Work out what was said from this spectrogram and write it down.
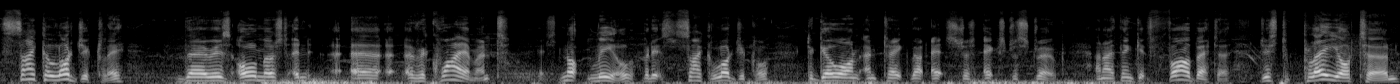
psychologically there is almost an, a, a requirement it's not real, but it's psychological to go on and take that extra, extra stroke. And I think it's far better just to play your turn,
